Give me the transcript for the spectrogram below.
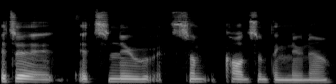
It's a it's new. It's some called something new now.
